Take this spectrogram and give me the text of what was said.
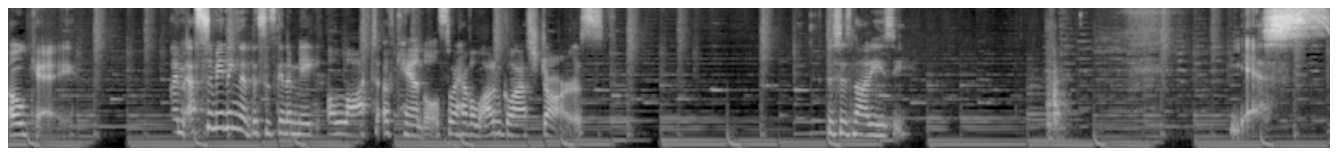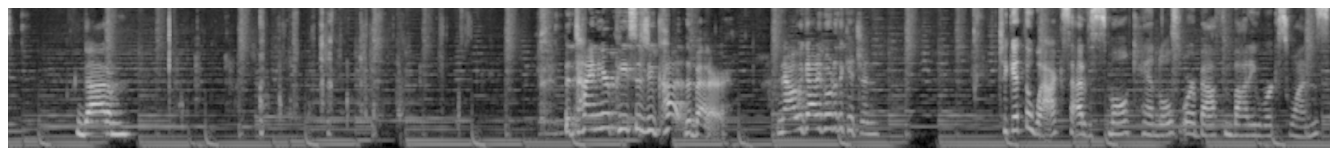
Okay. I'm estimating that this is gonna make a lot of candles, so I have a lot of glass jars. This is not easy. Yes. Got them. The tinier pieces you cut, the better. Now we gotta go to the kitchen. To get the wax out of small candles or Bath & Body Works ones,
